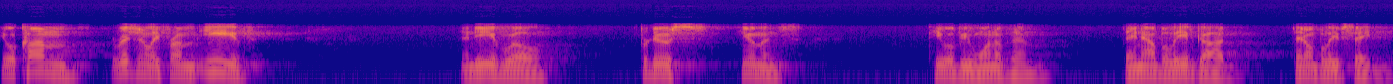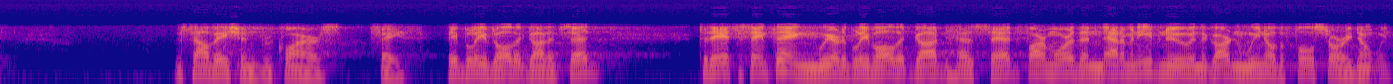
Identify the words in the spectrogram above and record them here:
He will come originally from Eve. And Eve will produce humans. He will be one of them. They now believe God. They don't believe Satan. The salvation requires faith. They believed all that God had said. Today it's the same thing. We are to believe all that God has said, far more than Adam and Eve knew in the garden. We know the full story, don't we?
